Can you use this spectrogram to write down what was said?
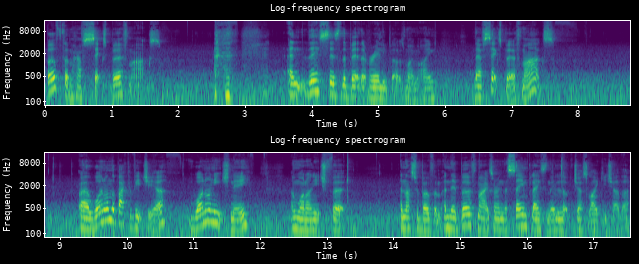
both of them have six birthmarks. and this is the bit that really blows my mind. They have six birthmarks, uh, one on the back of each ear, one on each knee, and one on each foot. And that's for both of them. And their birthmarks are in the same place and they look just like each other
